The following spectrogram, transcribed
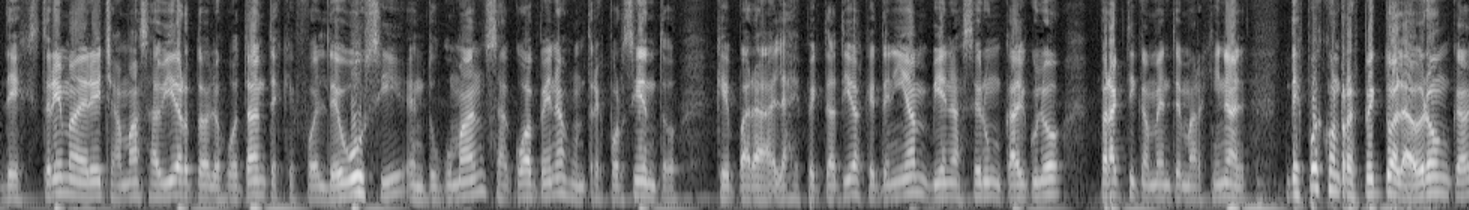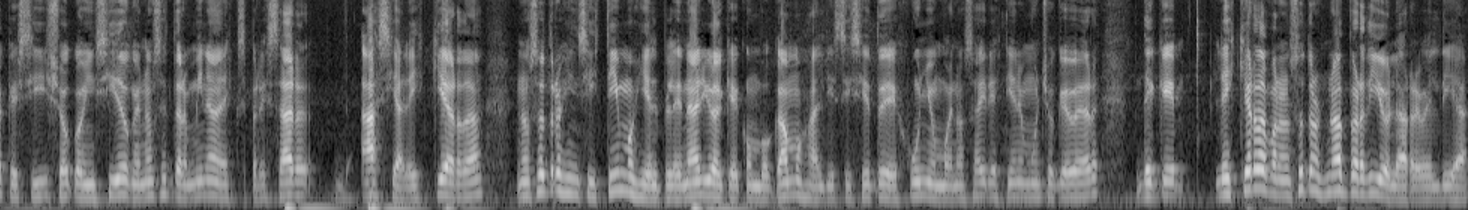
de extrema derecha más abierto a los votantes, que fue el de Bussi en Tucumán, sacó apenas un 3%, que para las expectativas que tenían viene a ser un cálculo prácticamente marginal. Después con respecto a la bronca, que sí, yo coincido que no se termina de expresar hacia la izquierda, nosotros insistimos y el plenario al que convocamos al 17 de junio en Buenos Aires tiene mucho que ver, de que la izquierda para nosotros no ha perdido la rebeldía,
